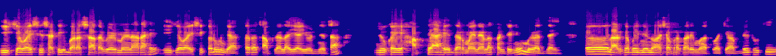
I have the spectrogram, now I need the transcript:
ई केवायसी साठी बराचसा आता वेळ मिळणार आहे. ई केवायसी करून घ्या तरच आपल्याला या योजनेचा जो काही हप्ते आहे दर महिन्याला कंटिन्यू मिळत जाईल. तर लाडक्या बहिणीनं अशा प्रकारे महत्वाची अपडेट होती.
